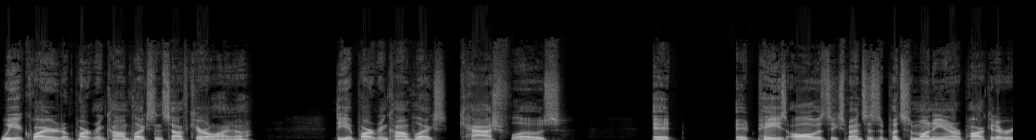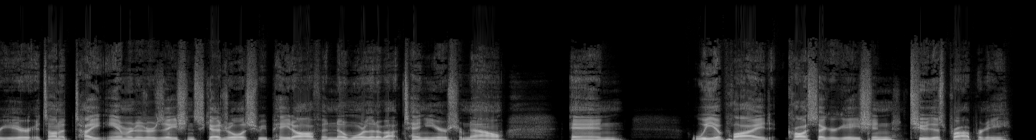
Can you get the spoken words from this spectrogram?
we acquired an apartment complex in South Carolina. The apartment complex cash flows. It it pays all of its expenses. It puts some money in our pocket every year. It's on a tight amortization schedule. It should be paid off in no more than about 10 years from now. And we applied cost segregation to this property.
